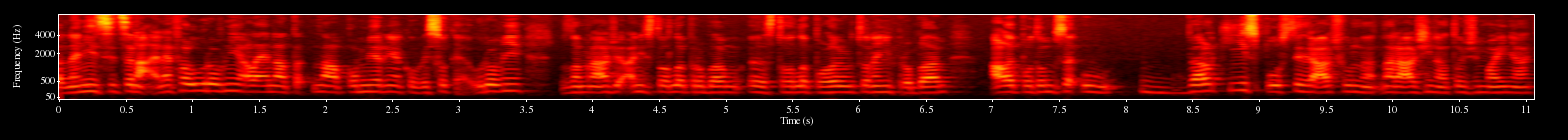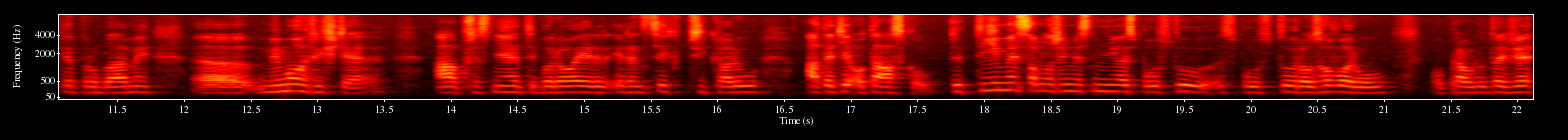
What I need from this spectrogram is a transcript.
e, není sice na NFL úrovni, ale je na, na poměrně jako vysoké úrovni, to znamená, že ani z tohohle, problém, eh, z tohohle pohledu to není problém, ale potom se u velký spousty hráčů naráží na to, že mají nějaké problémy e, mimo hřiště, a přesně Tiboro je jeden z těch příkladů. A teď je otázkou. Ty týmy samozřejmě s ním měly spoustu, spoustu rozhovorů, opravdu, takže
